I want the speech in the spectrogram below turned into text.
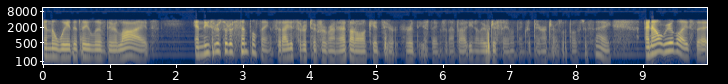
in the way that they lived their lives. And these were sort of simple things that I just sort of took for granted. I thought all kids hear, heard these things, and I thought, you know, they were just saying the things a parent are supposed to say. I now realize that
